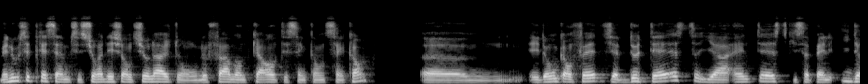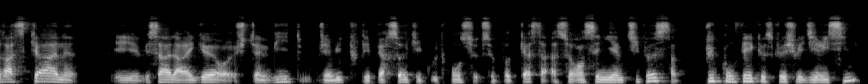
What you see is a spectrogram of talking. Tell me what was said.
Mais nous, c'est très simple. C'est sur un échantillonnage donc de femmes entre 40 et 55 ans. Euh, et donc en fait, il y a deux tests. Il y a un test qui s'appelle Hydrascan et ça, à la rigueur, je t'invite, j'invite toutes les personnes qui écouteront ce, ce podcast à, se renseigner un petit peu. C'est plus complet que ce que je vais dire ici.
